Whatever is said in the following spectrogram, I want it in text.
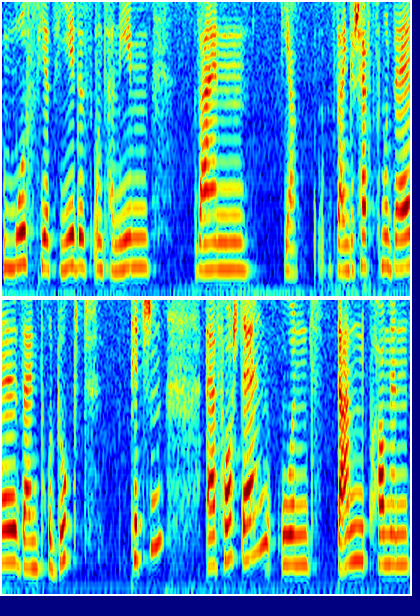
muss jetzt jedes Unternehmen sein, ja, sein Geschäftsmodell, sein Produkt pitchen, äh, vorstellen und dann kommen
